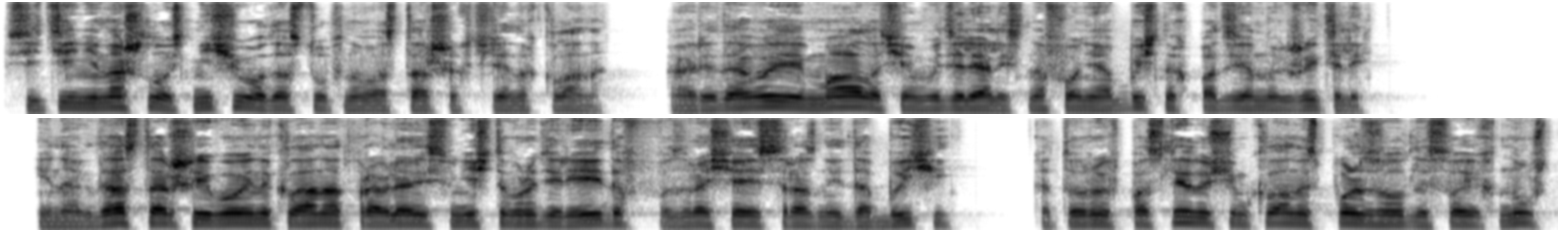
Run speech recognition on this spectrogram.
В сети не нашлось ничего доступного о старших членах клана, а рядовые мало чем выделялись на фоне обычных подземных жителей. Иногда старшие воины клана отправлялись в нечто вроде рейдов, возвращаясь с разной добычей, которую в последующем клан использовал для своих нужд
